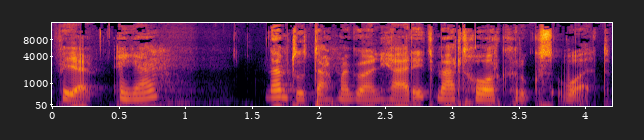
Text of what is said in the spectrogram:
figyelj, Igen. nem tudták megölni Harryt, mert Horcrux volt.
